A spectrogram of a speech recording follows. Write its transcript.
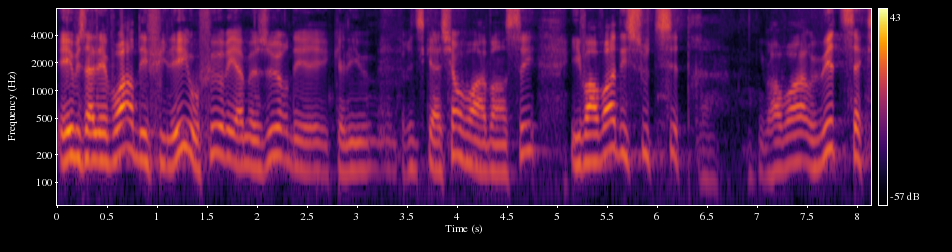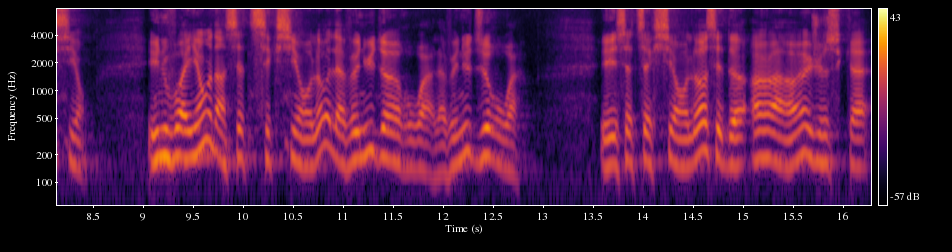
Et vous allez voir défiler au fur et à mesure que les prédications vont avancer, il va y avoir des sous-titres. Il va y avoir huit sections. Et nous voyons dans cette section-là la venue d'un roi, la venue du roi. Et cette section-là, c'est de 1 à 1 jusqu'à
